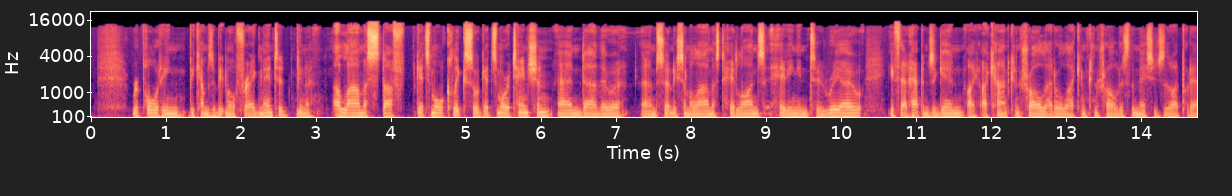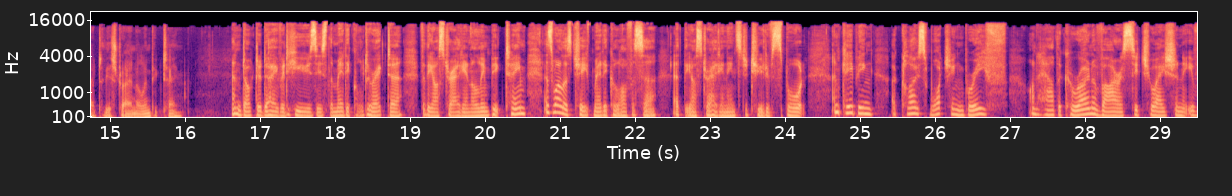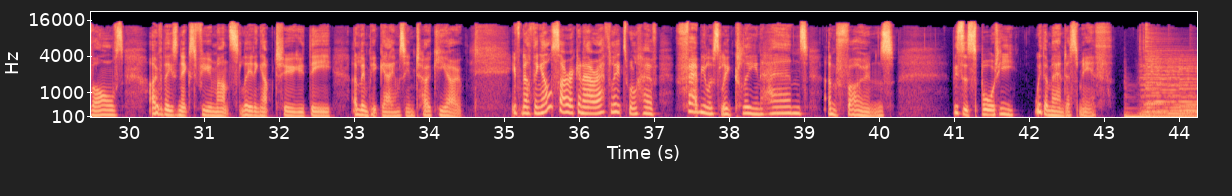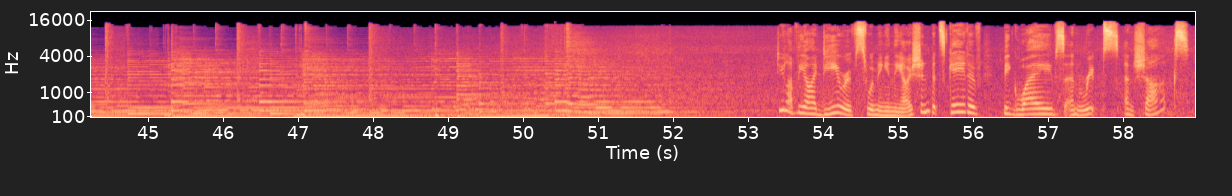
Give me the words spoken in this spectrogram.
reporting becomes a bit more fragmented. You know, alarmist stuff gets more clicks or gets more attention, and uh, there were um, certainly some alarmist headlines heading into Rio. If that happens again, I, I can't control that. All I can control is the message that I put out to the Australian Olympic team. And Dr. David Hughes is the medical director for the Australian Olympic team, as well as chief medical officer at the Australian Institute of Sport, and keeping a close watching brief on how the coronavirus situation evolves over these next few months leading up to the Olympic Games in Tokyo. If nothing else, I reckon our athletes will have fabulously clean hands and phones. This is Sporty with Amanda Smith. You love the idea of swimming in the ocean but scared of big waves and rips and sharks?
